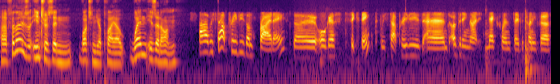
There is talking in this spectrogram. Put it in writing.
Uh, for those interested in watching your play, uh, when is it on? Uh, we start previews on Friday, so August 16th. We start previews and opening night is next Wednesday, the 21st,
